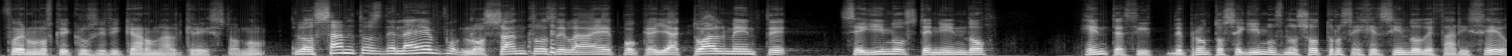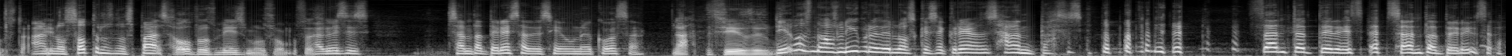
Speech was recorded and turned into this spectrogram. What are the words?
fueron los que crucificaron al Cristo, ¿no? Los santos de la época. Los santos de la época y actualmente seguimos teniendo gente así, de pronto seguimos nosotros ejerciendo de fariseos A también. nosotros nos pasa. Nosotros mismos somos así. A veces Santa Teresa decía una cosa. Ah, sí, es- es- Dios nos libre de los que se crean santas. Santa Teresa. Santa Teresa.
